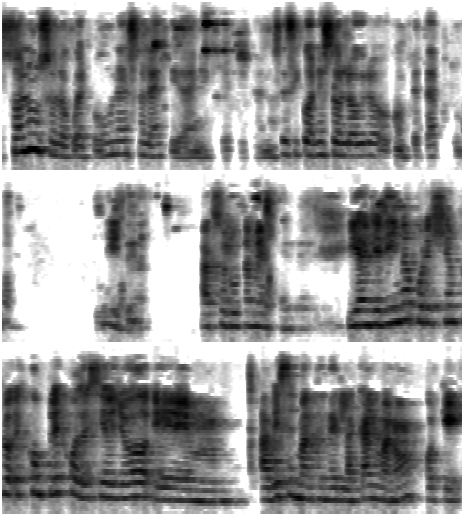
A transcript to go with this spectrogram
son un solo cuerpo, una sola entidad energética. No sé si con eso logro completar tu, idea. Absolutamente. Y Angelina, por ejemplo, es complejo, decía yo, em, a veces mantener la calma, ¿no? Porque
